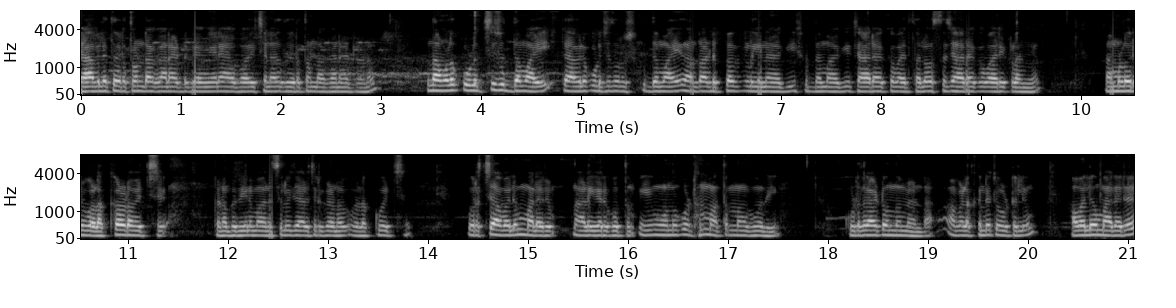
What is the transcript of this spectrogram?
രാവിലെ തീർത്തുണ്ടാക്കാനായിട്ട് ഗംഗേനെ ആവാഹിച്ചതിനകത്ത് തീർത്ഥം ഉണ്ടാക്കാനായിട്ടാണ് നമ്മൾ കുളിച്ച് ശുദ്ധമായി രാവിലെ കുളിച്ച് ശുദ്ധമായി നമ്മുടെ അടുപ്പൊക്കെ ക്ലീനാക്കി ശുദ്ധമാക്കി ചാരമൊക്കെ വാരി തലവസ്ത ചാരമൊക്കെ വാരി കളഞ്ഞ് നമ്മളൊരു വിളക്കവിടെ വെച്ച് ഗണപതിന് മനസ്സിൽ വിചാരിച്ചൊരു ഗണ വിളക്ക് വെച്ച് കുറച്ച് അവലും മലരും നാളികേരക്കൊത്തും ഈ മൂന്ന് കൂട്ടം മാത്രം നമുക്ക് മതി. കൂടുതലായിട്ടൊന്നും വേണ്ട. ആ വിളക്കിന്റെ ചോട്ടിലും അവലും മലര്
